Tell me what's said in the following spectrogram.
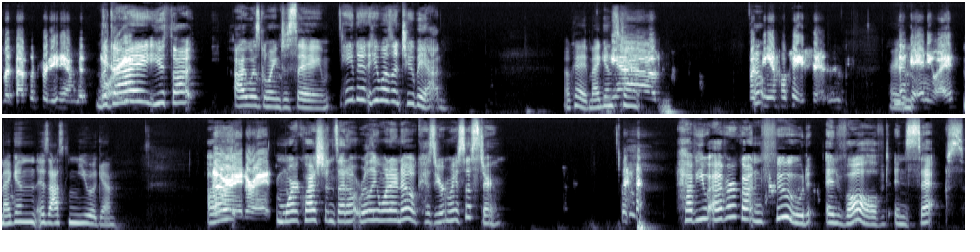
but that's a pretty damn good story. The guy you thought I was going to say he did he wasn't too bad. Okay, Megan's Yeah. turn. But Oh. the implications. All right, Okay, anyway. Megan is asking you again. All all right, right, all right. more questions I don't really want to know because you're my sister. Have you ever gotten food involved in sex?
